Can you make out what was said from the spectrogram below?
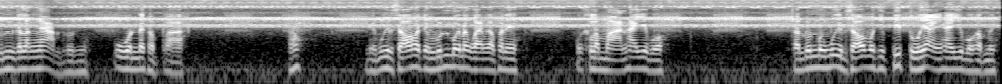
ลุ้นกำลังงามลุ้นนี่อ้วนนะครับปลาเอาเดี๋ยวมือเสาเขาจะลุ้นเบื้องน้ำกันครับพ่อนี่มันคลามานให้ยี่บ่ถ้าลุ้นเบื้องมือเสามันคิดติดตัวใหญ่ให้ยี่บ่ครับนี่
